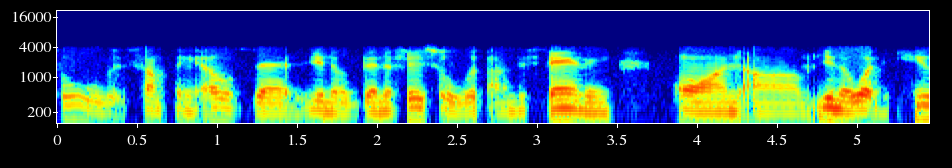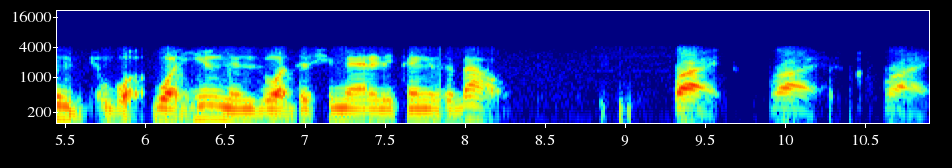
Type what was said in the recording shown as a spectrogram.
tool. It's something else that you know beneficial with understanding on um, you know what hum what, what humans what this humanity thing is about. Right, right, right.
